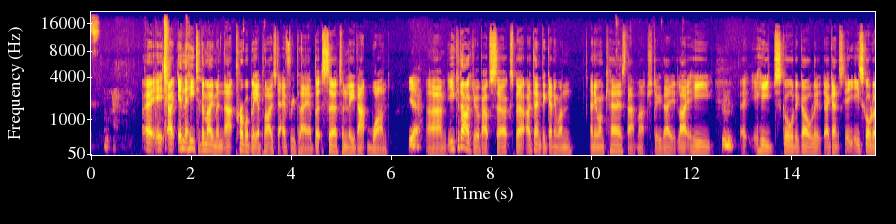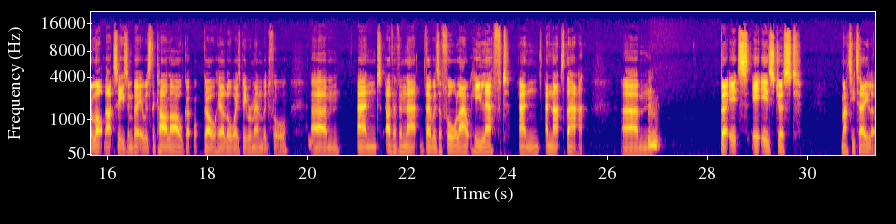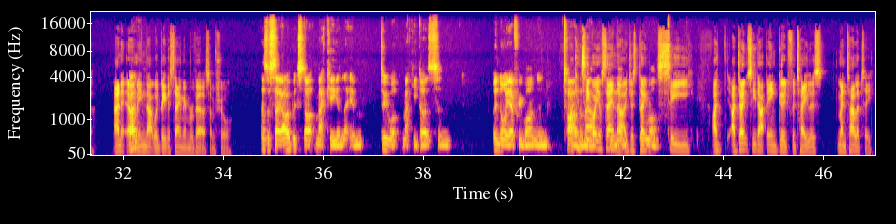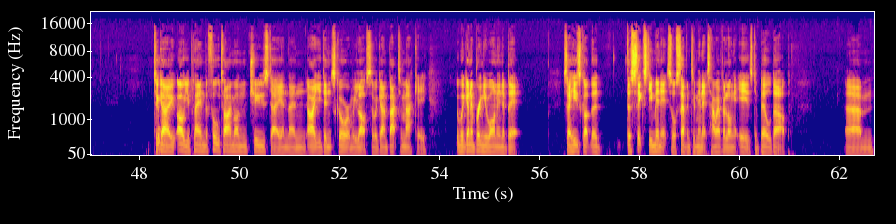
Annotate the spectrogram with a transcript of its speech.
uh, it, uh, in the heat of the moment, that probably applies to every player, but certainly that one. Yeah, Um, you could argue about Cirks, but I don't think anyone anyone cares that much, do they? Like he Hmm. uh, he scored a goal against. He scored a lot that season, but it was the Carlisle go- goal he'll always be remembered for. Um, and other than that, there was a fallout. He left, and and that's that. Um, Hmm. But it's it is just Matty Taylor, and it, I Uh, mean that would be the same in reverse. I'm sure. As I say, I would start Mackie and let him do what Mackie does and annoy everyone and tire them out. I can see why you're saying that. then I just don't on. see. I I don't see that being good for Taylor's mentality. To go, oh, you're playing the full time on Tuesday, and then oh, you didn't score and we lost, so we're going back to Mackie. We're going to bring you on in a bit. So he's got the the sixty minutes or seventy minutes, however long it is, to build up. Um,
